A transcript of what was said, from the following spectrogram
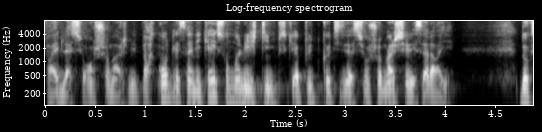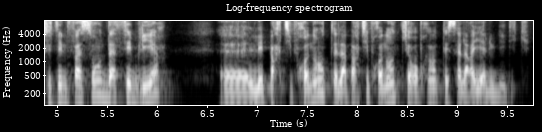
parler de l'assurance chômage. Mais par contre, les syndicats, ils sont moins légitimes puisqu'il n'y a plus de cotisation chômage chez les salariés. Donc c'était une façon d'affaiblir euh, les parties prenantes, la partie prenante qui représente les salariés à l'UNEDIC.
